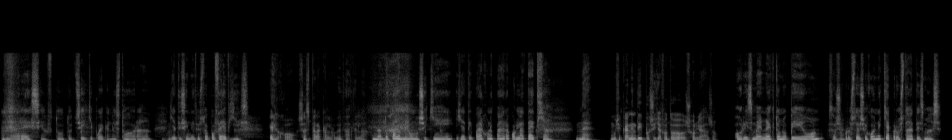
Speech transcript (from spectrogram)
Μ' αρέσει αυτό το τσίκι που έκανες τώρα, γιατί συνήθως το αποφεύγεις. Εγώ, σας παρακαλώ, δεν θα ήθελα. Να το πάμε όμως εκεί, γιατί υπάρχουν πάρα πολλά τέτοια. Ναι, μου είχε κάνει εντύπωση, γι' αυτό το σχολιάζω. Ορισμένα εκ των οποίων, θα σου Ναι. προσθέσω εγώ, είναι και προστάτες μας.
